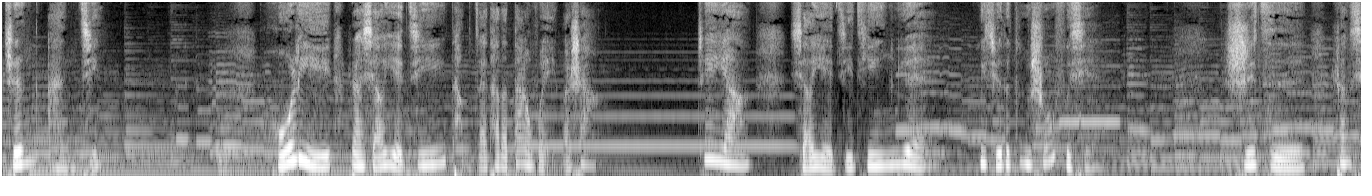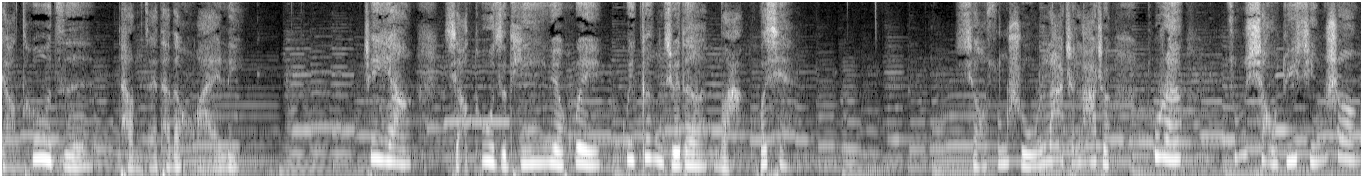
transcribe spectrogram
真安静。狐狸让小野鸡躺在它的大尾巴上，这样小野鸡听音乐会觉得更舒服些。狮子让小兔子。躺在他的怀里，这样小兔子听音乐会会更觉得暖和些。小松鼠拉着拉着，突然从小提琴上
